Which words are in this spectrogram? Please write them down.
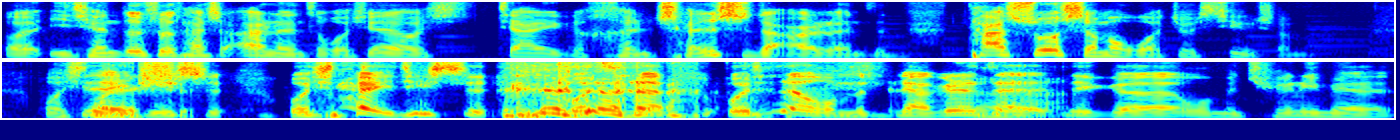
呃，以前都说他是二愣子，我现在要加一个很诚实的二愣子，他说什么我就信什么。我现在已经是，我现在已经是，我记得 我记得我们两个人在嗯那个我们群里面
